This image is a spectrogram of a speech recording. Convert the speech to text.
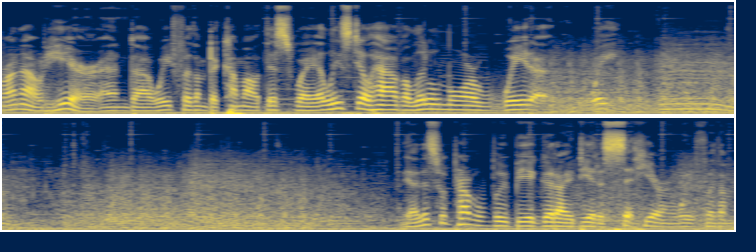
run out here and uh, wait for them to come out this way. At least you'll have a little more wait. Uh, wait. Mm. Yeah, this would probably be a good idea to sit here and wait for them.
